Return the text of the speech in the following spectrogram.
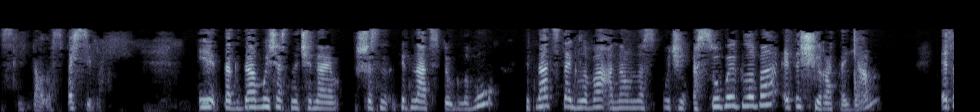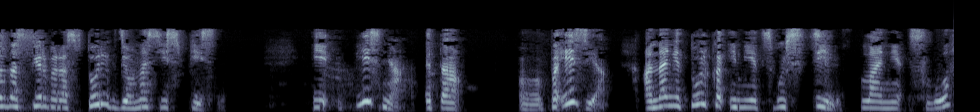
слетало. Спасибо. И тогда мы сейчас начинаем 15 главу. 15 глава, она у нас очень особая глава. Это Ширатаям. Это у нас первый раз в Торе, где у нас есть песня. И песня – это поэзия, она не только имеет свой стиль в плане слов,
